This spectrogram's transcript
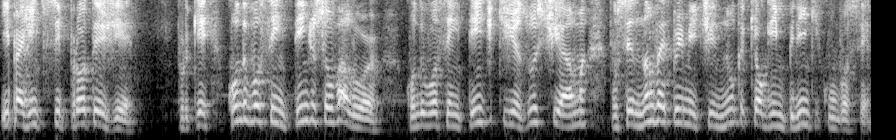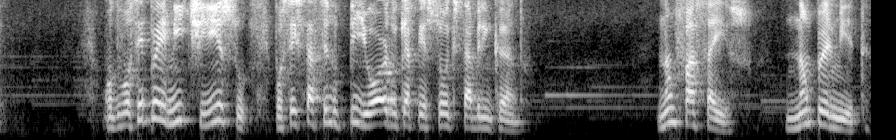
e para a gente se proteger. Porque quando você entende o seu valor, quando você entende que Jesus te ama, você não vai permitir nunca que alguém brinque com você. Quando você permite isso, você está sendo pior do que a pessoa que está brincando. Não faça isso. Não permita.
